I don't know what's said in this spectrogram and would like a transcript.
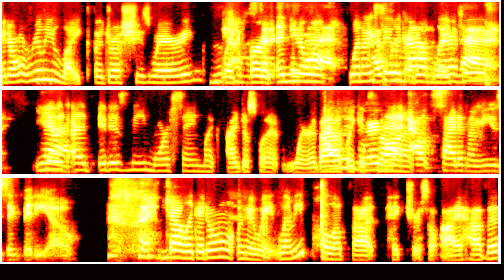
I don't really like the dress she's wearing. Like, or and you know what? When I, I say like I don't like that. it, yeah, yeah like I, it is me more saying like I just wouldn't wear that. I would like wear it's that outside of a music video. yeah, like I don't. Okay, wait. Let me pull up that picture so I have it.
